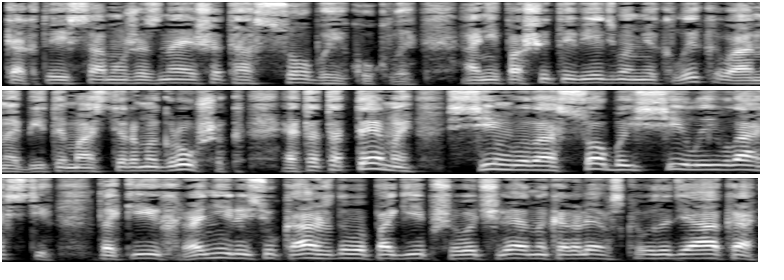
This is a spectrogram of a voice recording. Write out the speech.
как ты и сам уже знаешь, это особые куклы. Они пошиты ведьмами Клыкова, а набиты мастером игрушек. Это тотемы, символы особой силы и власти. Такие хранились у каждого погибшего члена королевского зодиака,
